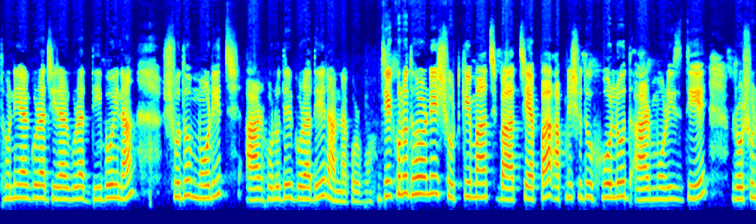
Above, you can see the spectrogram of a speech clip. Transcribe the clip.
ধনিয়ার গুঁড়া, জিরার গুঁড়া দিবই না শুধু মরিচ আর হলুদের গুঁড়া দিয়ে রান্না করব। যে কোনো ধরনের শুটকি মাছ বা চ্যাপা, আপনি শুধু হলুদ আর মরিচ দিয়ে, রসুন,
